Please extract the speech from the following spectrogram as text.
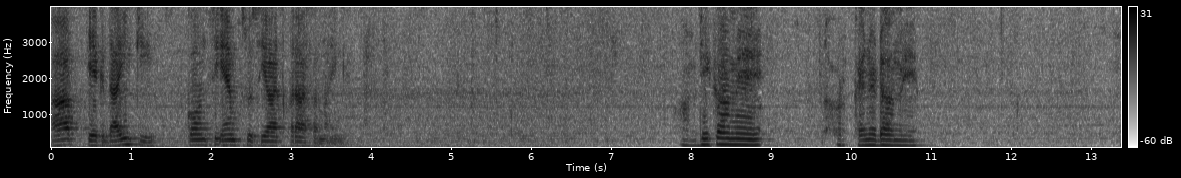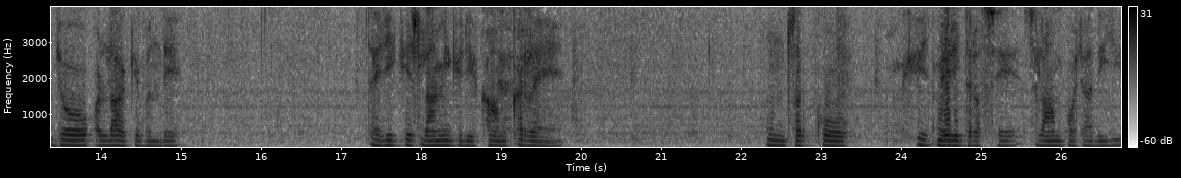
آپ ایک دائی کی کون سی اہم خصوصیات قرار فرمائیں گے؟ امریکہ میں اور کینیڈا میں جو اللہ کے بندے تحریک اسلامی کے لیے کام کر رہے ہیں، ان سب کو میری طرف سے سلام پہنچا دیجیے۔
